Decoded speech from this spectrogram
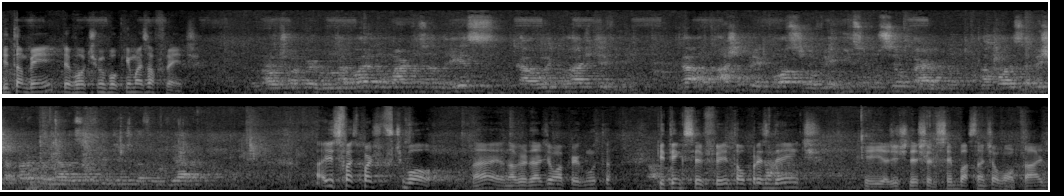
e também levar o time um pouquinho mais à frente. A última pergunta agora é do Marcos Andrés, K8 Rádio TV. Galo, acha precoce ouvir isso no seu cargo, após essa vexatória goleada sofrida diante da Ferroviária? Ah, Isso faz parte do futebol. Né? Na verdade, é uma pergunta que tem que ser feita ao presidente. E a gente deixa ele sempre bastante à vontade.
